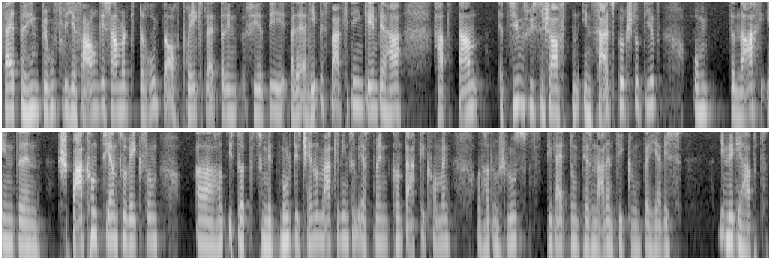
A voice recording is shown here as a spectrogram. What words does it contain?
weiterhin berufliche Erfahrung gesammelt, darunter auch Projektleiterin für die, bei der Erlebnismarketing GmbH, hat dann Erziehungswissenschaften in Salzburg studiert, um danach in den Sparkonzern zu wechseln, äh, hat, ist dort mit Multi-Channel Marketing zum ersten Mal in Kontakt gekommen und hat am Schluss die Leitung Personalentwicklung bei Hervis inne gehabt.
